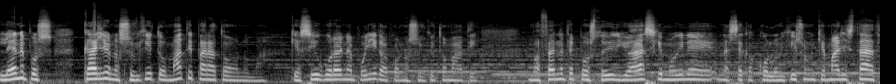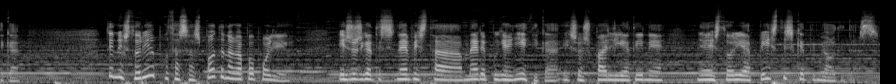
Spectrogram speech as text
Λένε πως κάλλιο να σου βγει το μάτι παρά το όνομα. Και σίγουρα είναι πολύ κακό να σου βγει το μάτι. Μα φαίνεται πως το ίδιο άσχημο είναι να σε κακολογήσουν και μάλιστα άδικα. Την ιστορία που θα σας πω την αγαπώ πολύ. σω γιατί συνέβη στα μέρη που γεννήθηκα, ίσως πάλι γιατί είναι μια ιστορία πίστης και τιμιότητας.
